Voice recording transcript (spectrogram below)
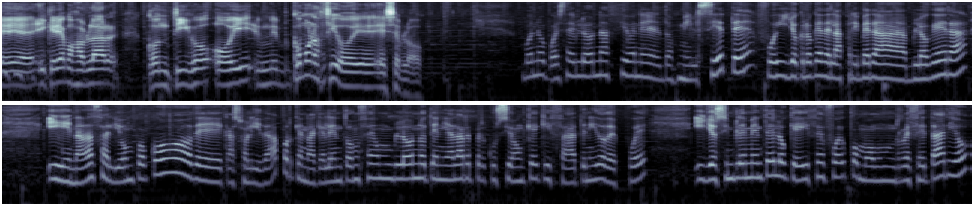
Eh, y queríamos hablar contigo hoy. ¿Cómo nació eh, ese blog? Bueno, pues el blog nació en el 2007. Fui yo creo que de las primeras blogueras. Y nada, salió un poco de casualidad, porque en aquel entonces un blog no tenía la repercusión que quizá ha tenido después. Y yo simplemente lo que hice fue como un recetario,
